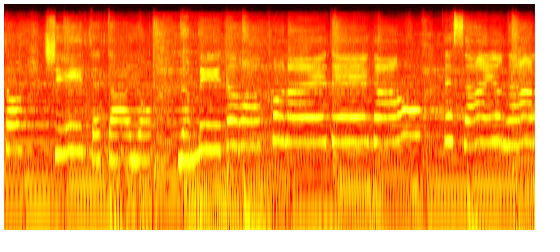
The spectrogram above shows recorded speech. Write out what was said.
と知ってたよ。涙をこらてさよなら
